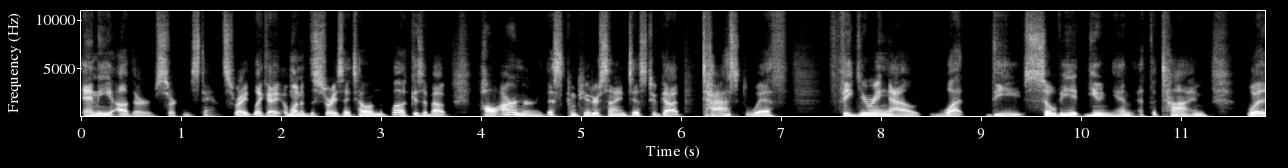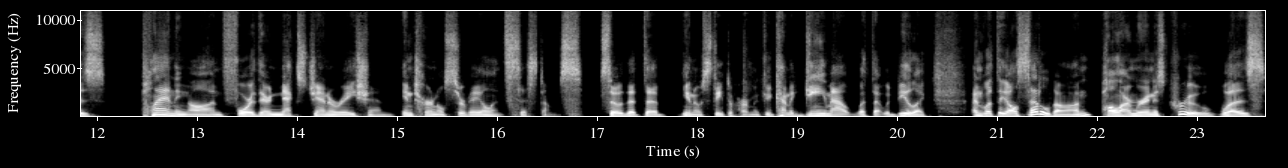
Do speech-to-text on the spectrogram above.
any other circumstance, right? Like I, one of the stories I tell in the book is about Paul Armer, this computer scientist who got tasked with figuring out what the Soviet Union at the time was planning on for their next generation internal surveillance systems so that the you know state department could kind of game out what that would be like. And what they all settled on paul armer and his crew was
